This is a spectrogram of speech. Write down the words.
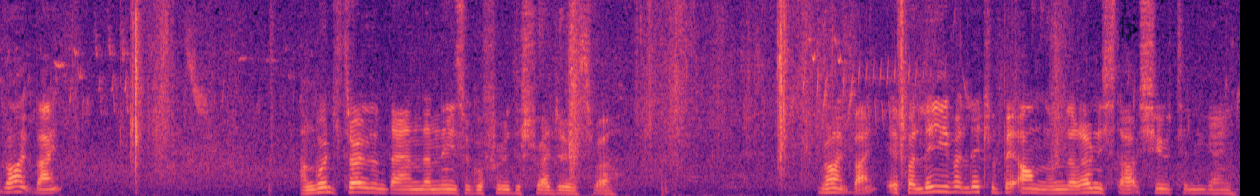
Right back I'm going to throw them down then these will go through the shredder as well. Right back if I leave a little bit on them they'll only start shooting again.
